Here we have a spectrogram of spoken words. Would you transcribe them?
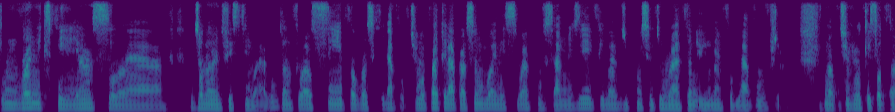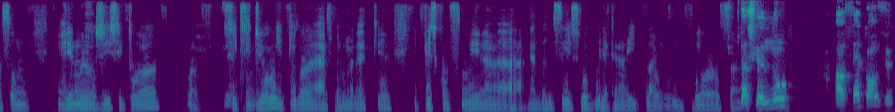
une bonne expérience durant un festival. Donc, là, c'est pas parce que tu veux pas que la personne voit un festival pour s'amuser et puis là, du coup, c'est tout va attendre une heure pour de la bouffe. Donc, tu veux que cette personne vienne manger chez toi, c'est idiot, et puis là, à ce moment-là, qu'il puisse continuer à, danser sur le bout des Caraïbes, par Parce que nous, en fait, on veut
